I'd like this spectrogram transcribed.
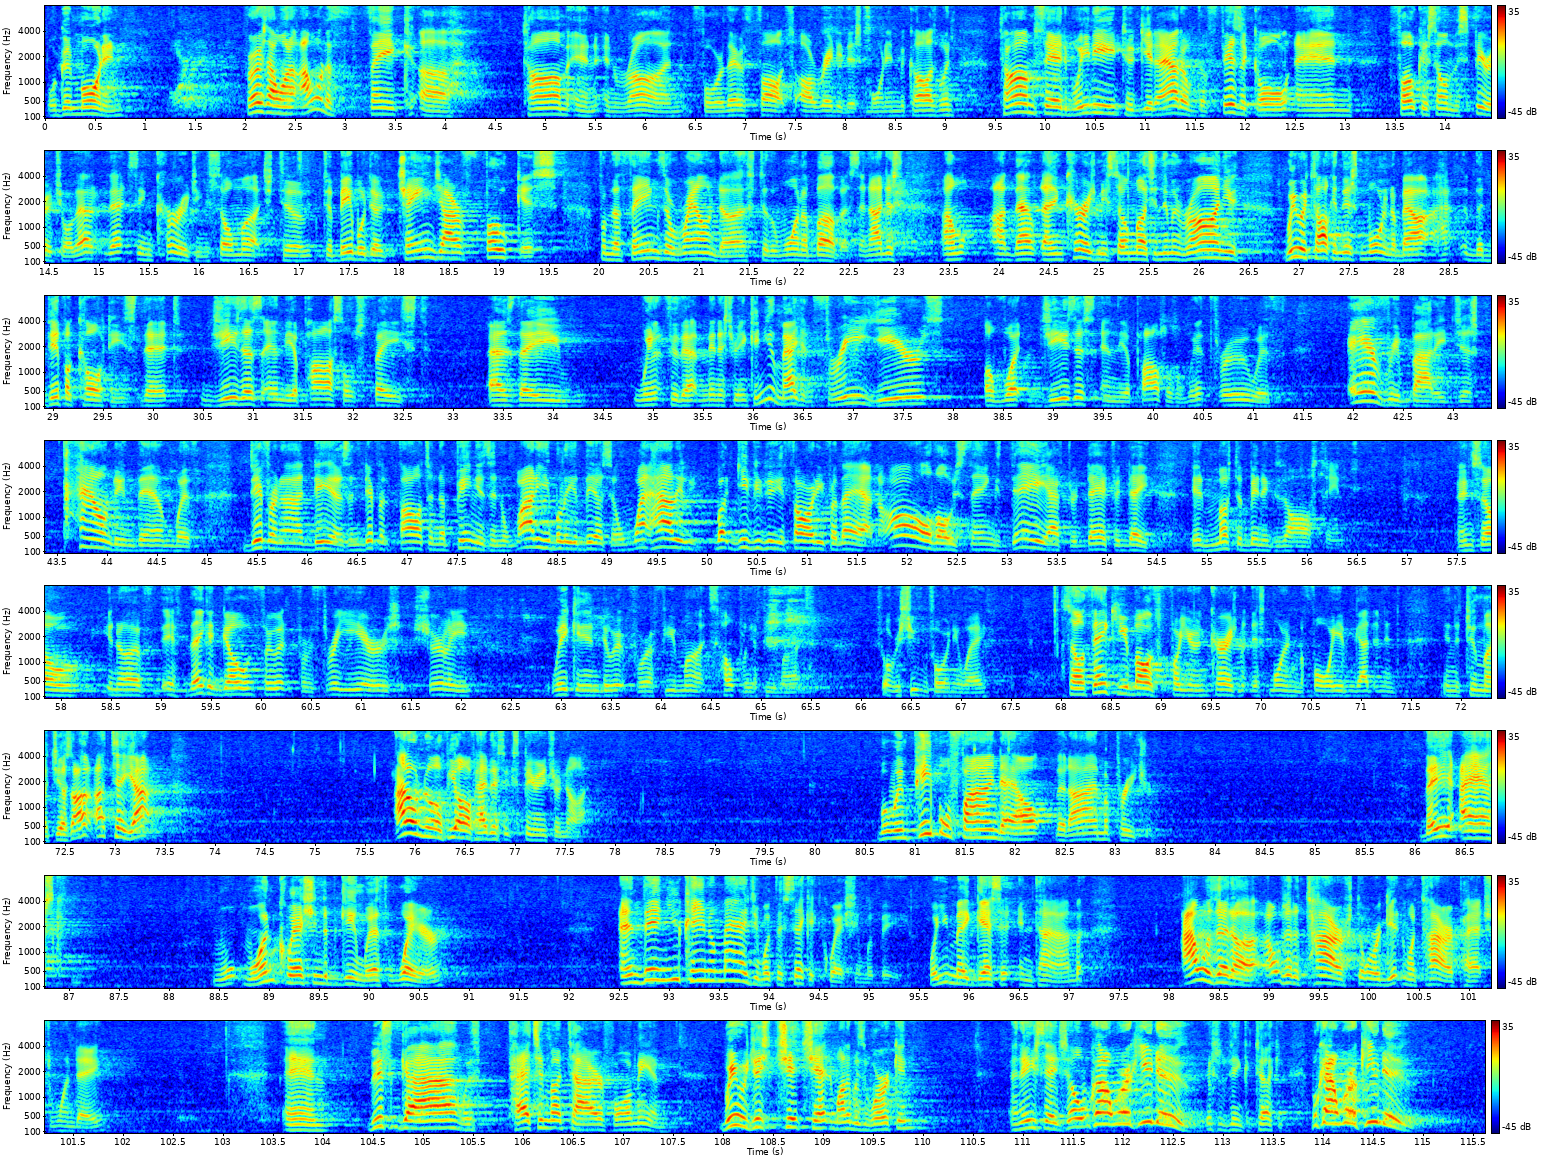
Well, good morning. morning. First, I want to I want to thank uh, Tom and, and Ron for their thoughts already this morning because when Tom said we need to get out of the physical and focus on the spiritual, that, that's encouraging so much to, to be able to change our focus from the things around us to the one above us. And I just, I, I, that, that encouraged me so much. And then when Ron, you, we were talking this morning about the difficulties that Jesus and the apostles faced as they went through that ministry. And can you imagine three years of what Jesus and the apostles went through with everybody just pounding them with different ideas and different thoughts and opinions and why do you believe this and why, how do you, what gives you the authority for that? And all those things day after day after day. It must have been exhausting and so, you know, if, if they could go through it for three years, surely we can do it for a few months, hopefully a few months. That's what we're shooting for anyway. So thank you both for your encouragement this morning before we even got into, into too much else. I, I tell you, I, I don't know if y'all have had this experience or not. But when people find out that I'm a preacher, they ask one question to begin with where? And then you can't imagine what the second question would be. Well, you may guess it in time, but I was at a, I was at a tire store getting my tire patched one day. And this guy was patching my tire for me, and we were just chit chatting while he was working. And he said, So, what kind of work you do? This was in Kentucky. What kind of work you do?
